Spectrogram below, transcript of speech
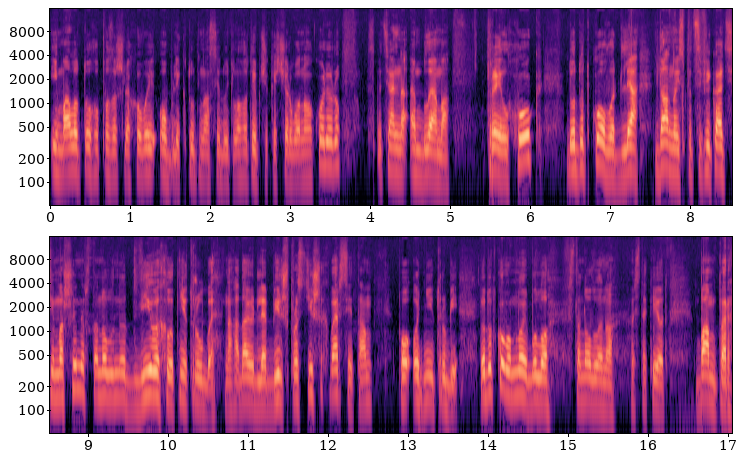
і мало того позашляховий облік. Тут у нас ідуть логотипчики з червоного кольору, спеціальна емблема Trailhawk. Додатково для даної специфікації машини встановлено дві вихлопні труби. Нагадаю, для більш простіших версій там по одній трубі. Додатково мною було встановлено ось такий от бампер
